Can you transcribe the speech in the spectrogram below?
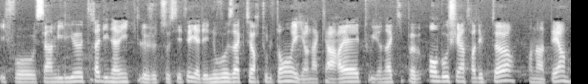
il faut, c'est un milieu très dynamique, le jeu de société. Il y a des nouveaux acteurs tout le temps, et il y en a qui arrêtent, ou il y en a qui peuvent embaucher un traducteur en interne,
